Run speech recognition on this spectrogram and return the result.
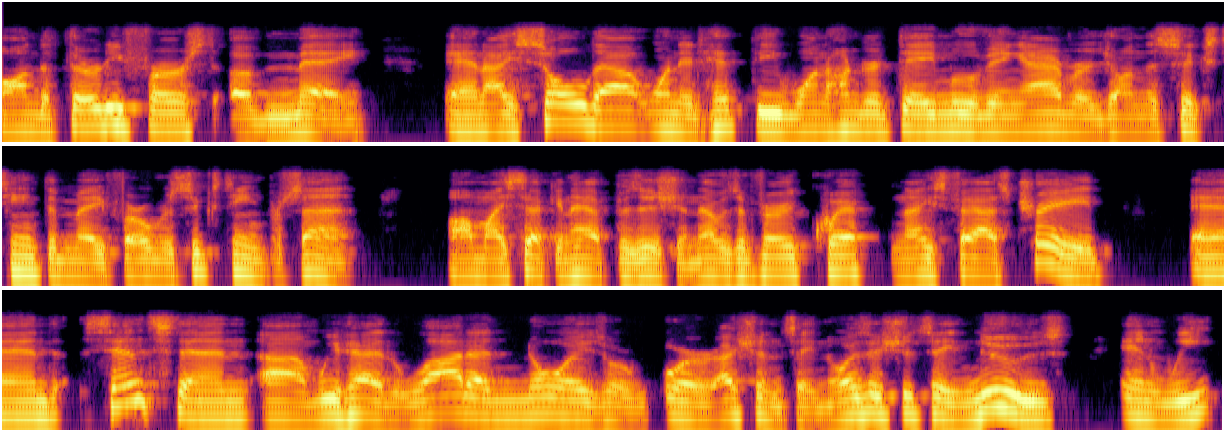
on the 31st of May. And I sold out when it hit the 100 day moving average on the 16th of May for over 16% on my second half position. That was a very quick, nice, fast trade. And since then, um, we've had a lot of noise, or or I shouldn't say noise, I should say news in wheat.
